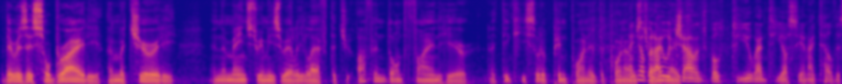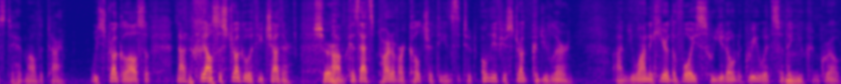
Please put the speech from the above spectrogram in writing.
There is a sobriety, a maturity, in the mainstream Israeli left that you often don't find here. I think he sort of pinpointed the point I, I was know, trying but I would make. challenge both to you and to Yossi, and I tell this to him all the time. We struggle also. Not we also struggle with each other. Sure. Because um, that's part of our culture at the institute. Only if you struggle could you learn. Um, you want to hear the voice who you don't agree with, so that Mm. you can grow.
